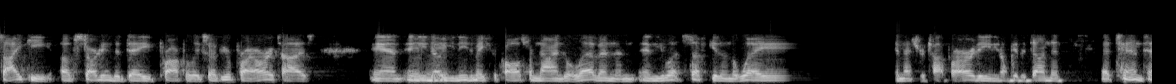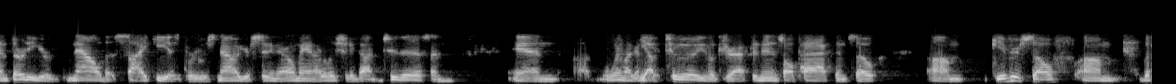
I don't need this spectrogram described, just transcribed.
psyche of starting the day properly. So if you're prioritized and and mm-hmm. you know mm-hmm. you need to make your calls from nine to eleven, and and you let stuff get in the way, and that's your top priority, and you don't get it done, then at 10, 10 30, you're now the psyche is bruised. Now you're sitting there, oh man, I really should have gotten to this, and and uh, when am I going to yep. get to it? You look at your afternoon, it's all packed, and so um, give yourself um, the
